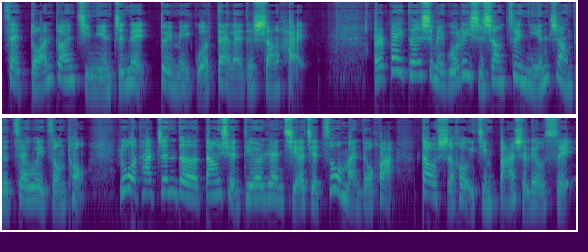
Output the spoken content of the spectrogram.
在短短几年之内对美国带来的伤害。”而拜登是美国历史上最年长的在位总统，如果他真的当选第二任期，而且坐满的话，到时候已经八十六岁。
